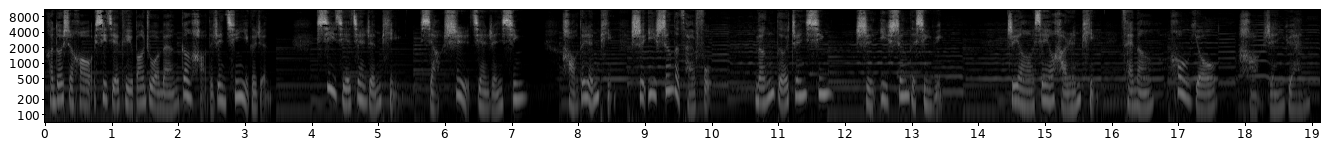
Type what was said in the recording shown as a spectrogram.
很多时候细节可以帮助我们更好的认清一个人。细节见人品，小事见人心。好的人品是一生的财富，能得真心是一生的幸运。只有先有好人品，才能后有好人缘。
